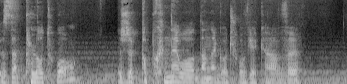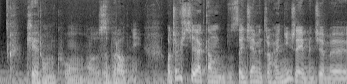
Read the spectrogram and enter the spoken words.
zaplotło, że popchnęło danego człowieka w kierunku zbrodni. Oczywiście, jak tam zejdziemy trochę niżej, będziemy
